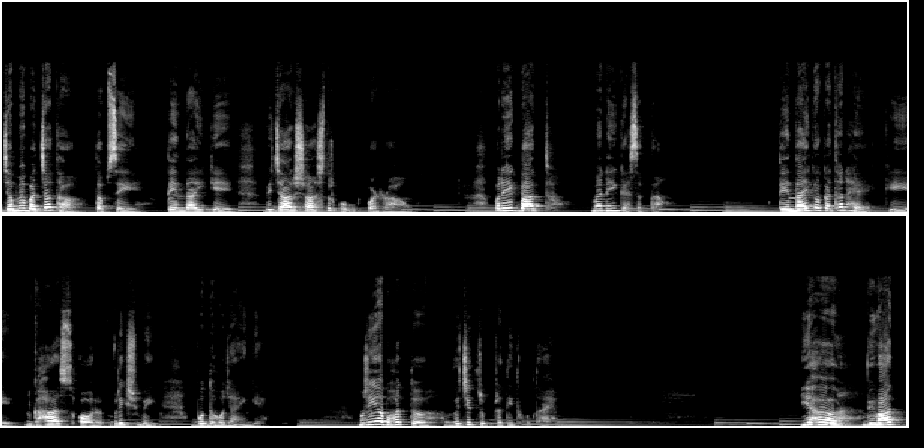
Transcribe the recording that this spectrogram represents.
जब मैं बच्चा था, तब से तेंदाई के विचार शास्त्र को पढ़ रहा हूँ। पर एक बात मैं नहीं कह सकता। तेंदाई का कथन है कि घास और वृक्ष भी बुद्ध हो जाएँगे। मुझे यह बहुत विचित्र प्रतीत होता है। यह विवाद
